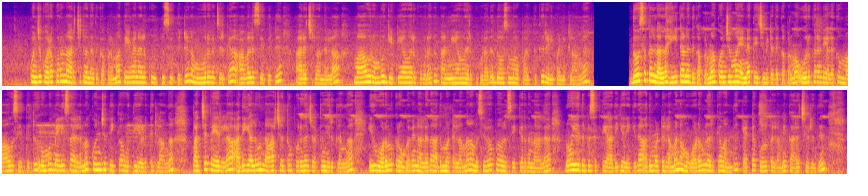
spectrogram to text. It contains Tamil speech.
கொஞ்சம் குறை குறைன்னு அரைச்சிட்டு வந்ததுக்கப்புறமா தேவையான அளவுக்கு உப்பு சேர்த்துட்டு நம்ம ஊற வச்சுருக்க அவலை சேர்த்துட்டு அரைச்சிட்டு வந்துடலாம். மாவு ரொம்ப கெட்டியாகவும் இருக்கக்கூடாது தண்ணியாகவும் இருக்கக்கூடாது. தோசை மாவு பதத்துக்கு ரெடி பண்ணிக்கலாங்க. தோசைகள் நல்லா ஹீட் ஆனதுக்கப்புறமா கொஞ்சமாக எண்ணெய் தேய்ச்சி விட்டதுக்கப்புறமா ஒரு கரண்டி அளவுக்கு மாவு சேர்த்துட்டு ரொம்ப மெலிசாக இல்லாமல் கொஞ்சம் திக்காக ஊற்றி எடுத்துக்கலாங்க. பச்சை பயிரில் அதிக அளவு நார்ச்சத்தும் புரதச்சத்தும் இருக்குங்க. இது உடம்புக்கு ரொம்பவே நல்லது. அது மட்டும் இல்லாமல் நம்ம சிவப்பவல் சேர்க்கறதுனால நோய் எதிர்ப்பு சக்தி அதிகரிக்குது. அது மட்டும் இல்லாமல் நம்ம உடம்புல இருக்க வந்து கெட்ட கொழுப்பு எல்லாமே கரைச்சிடுது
